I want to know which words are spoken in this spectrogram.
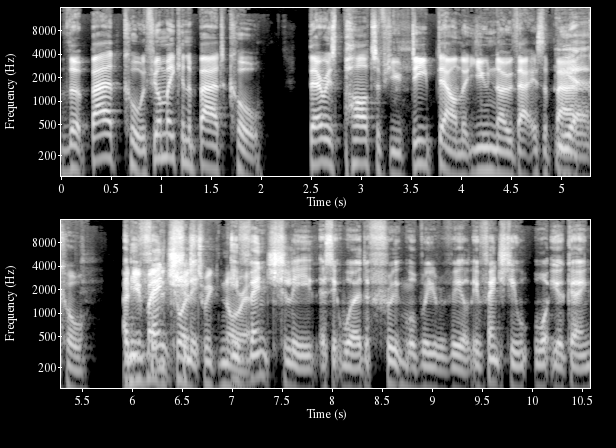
that bad call. If you're making a bad call, there is part of you deep down that you know that is a bad Yeah. call, and, you've made a choice to eventually- it. Eventually, as it were, the fruit Mm. will be revealed. Eventually, what you're going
